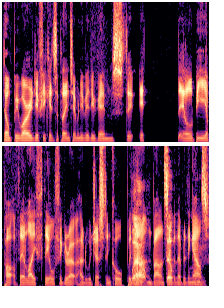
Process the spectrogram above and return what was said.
don't be worried if your kids are playing too many video games. It, it it'll be a part of their life. They'll figure out how to adjust and cope with Well, that and balance it with everything mm. else.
